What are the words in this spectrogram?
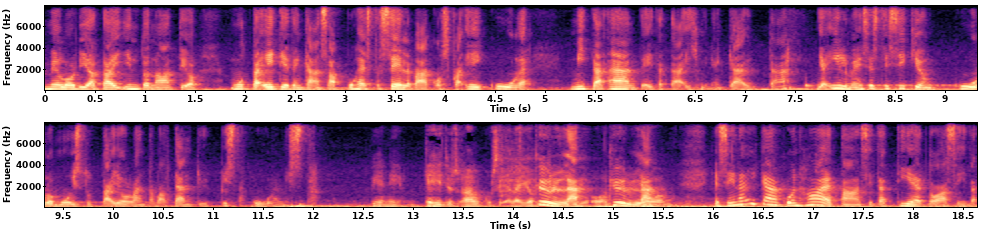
melodia tai intonaatio, mutta ei tietenkään saa puheesta selvää, koska ei kuule, mitä äänteitä tämä ihminen käyttää. Ja ilmeisesti sikiön kuulo muistuttaa jollain tavalla tämän tyyppistä kuulemista pieni kehitysalku siellä jo. Kyllä, on. kyllä. Joo. Ja siinä ikään kuin haetaan sitä tietoa siitä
